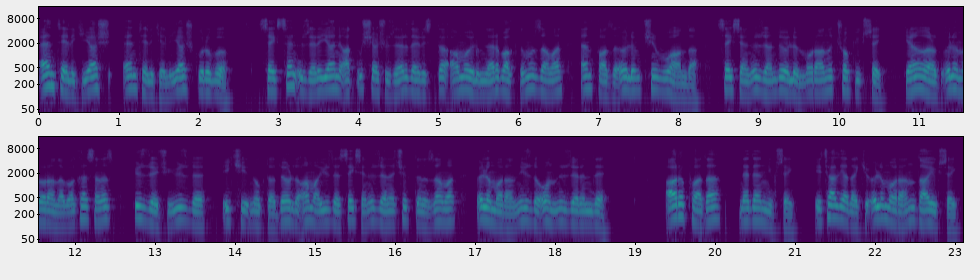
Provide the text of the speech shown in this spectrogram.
En tehlikeli yaş en tehlikeli yaş grubu 80 üzeri yani 60 yaş üzeri de riskli ama ölümlere baktığımız zaman en fazla ölüm Çin Wuhan'da. 80 üzerinde ölüm oranı çok yüksek. Genel olarak ölüm oranına bakarsanız %3'ü %2.4'ü ama %80 üzerine çıktığınız zaman ölüm oranı %10'un üzerinde. Avrupa'da neden yüksek? İtalya'daki ölüm oranı daha yüksek.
